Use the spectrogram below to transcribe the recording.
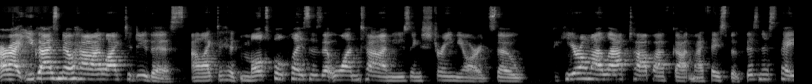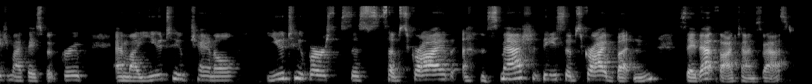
All right, you guys know how I like to do this. I like to hit multiple places at one time using StreamYard. So here on my laptop, I've got my Facebook business page, my Facebook group, and my YouTube channel. YouTubers subscribe, smash the subscribe button, say that five times fast,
